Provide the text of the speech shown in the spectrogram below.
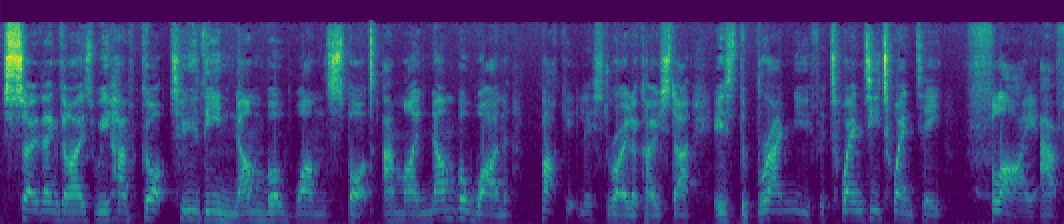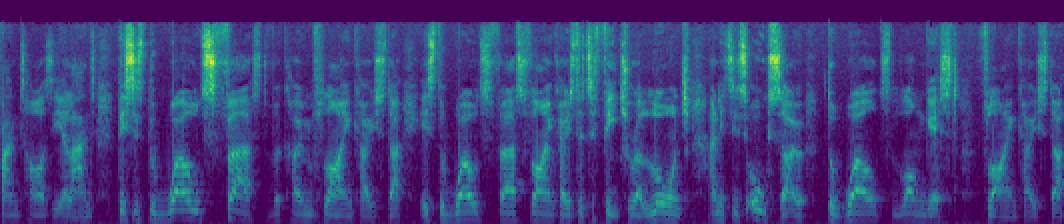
So then guys, we have got to the number one spot and my number one bucket list roller coaster is the brand new for 2020 fly at Phantasialand. This is the world's first Vekoma flying coaster. It's the world's first flying coaster to feature a launch and it is also the world's longest flying coaster.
